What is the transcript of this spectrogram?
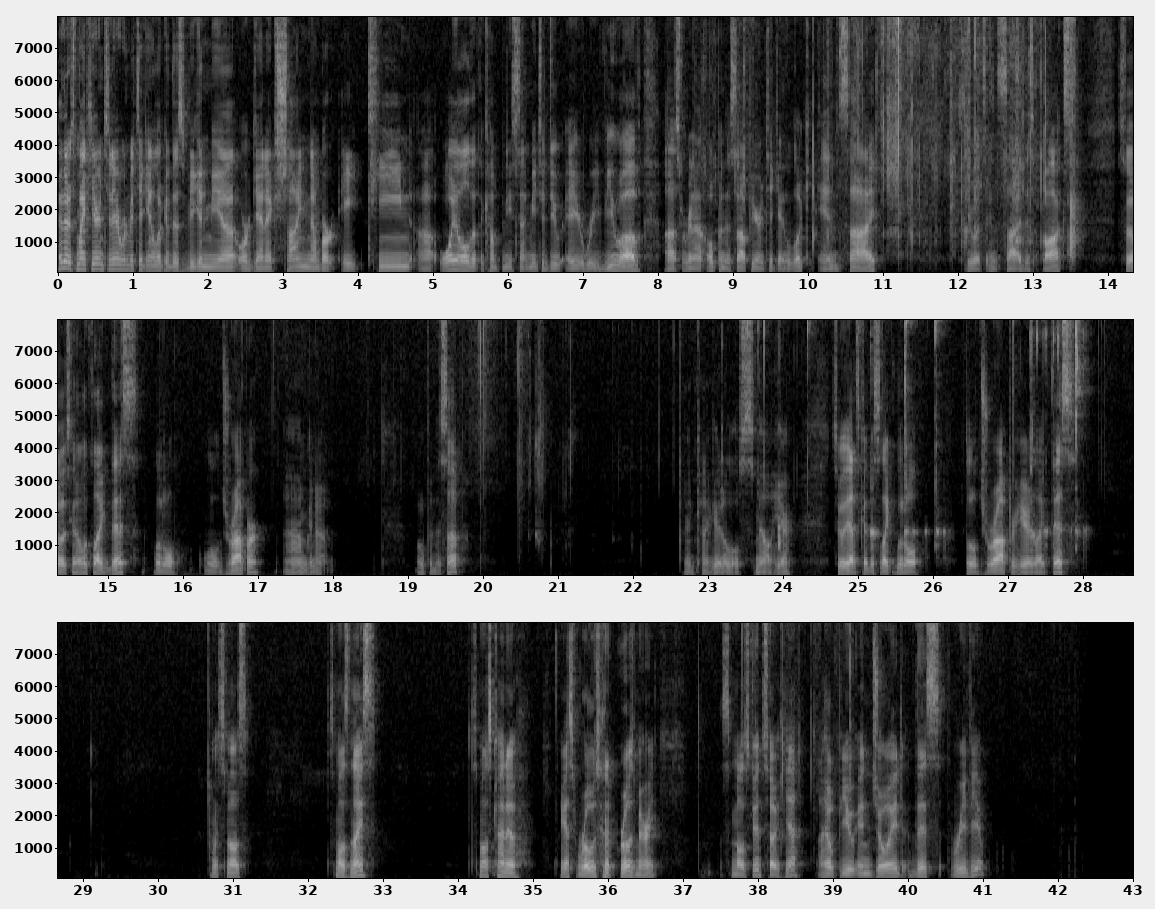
Hey there, it's Mike here, and today we're going to be taking a look at this Vegan Mia Organic Shine Number 18 uh, oil that the company sent me to do a review of. Uh, so we're going to open this up here and take a look inside, see what's inside this box. So it's going to look like this, little little dropper. I'm going to open this up and kind of give it a little smell here. So yeah, it's got this like little little dropper here like this. Oh, it smells it smells nice. It smells kind of I guess rose rosemary. It smells good. So yeah, I hope you enjoyed this review.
